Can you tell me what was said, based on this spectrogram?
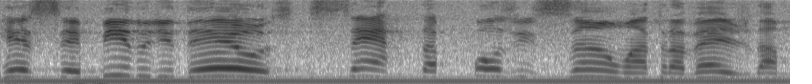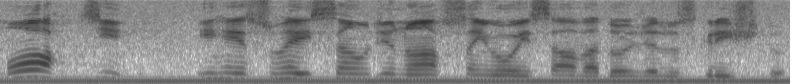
recebido de Deus certa posição através da morte e ressurreição de nosso Senhor e Salvador Jesus Cristo.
